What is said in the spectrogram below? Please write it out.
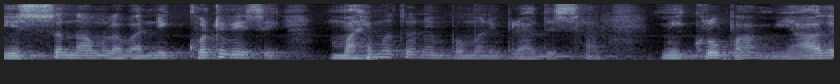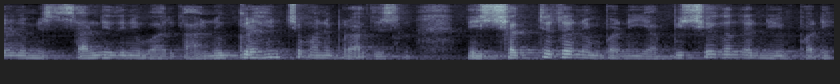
ఇస్తున్నాములు అవన్నీ కొట్టివేసి మహిమతో నింపమని ప్రార్థిస్తున్నాను. మీ కృప మీ ఆదరణ మీ సన్నిధిని వారికి అనుగ్రహించమని ప్రార్థిస్తున్నాను నీ శక్తితో నింపండి నీ అభిషేకంతో నింపండి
